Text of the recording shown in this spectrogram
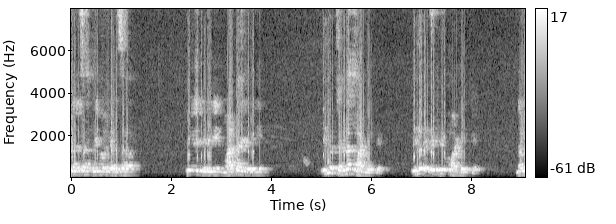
ಕೆಲಸ, ದೇವರ ಕೆಲಸ, ಕೇಳಿದ್ದೀರಿ, ಮಾಡ್ತಾ ಇದ್ದೀರಿ. ಇನ್ನು ಚೆನ್ನಾಗಿ ಮಾಡ್ಲಿಕ್ಕೆ, ಇನ್ನು ಎಫೆಕ್ಟಿವ್ ಮಾಡ್ಲಿಕ್ಕೆ ನಮ್ಮ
